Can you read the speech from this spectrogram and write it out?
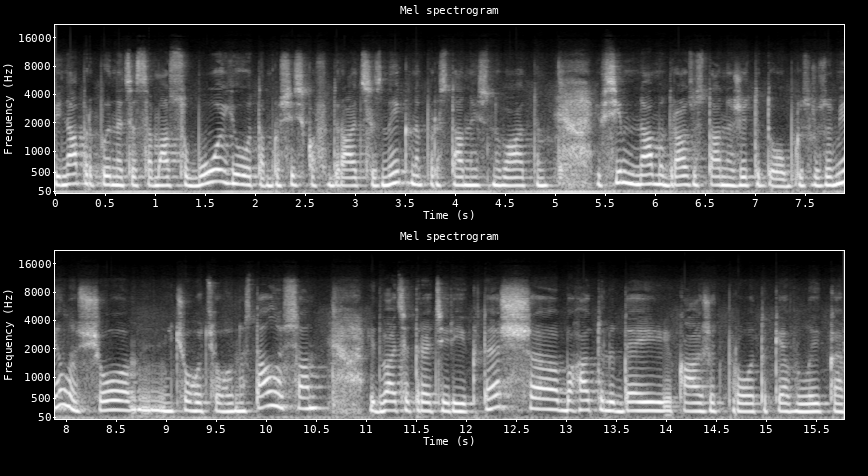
війна припиниться сама собою, там Російська Федерація зникне, перестане існувати, і всім нам одразу стане жити добре. Зрозуміло, що нічого цього не сталося. І 23-й рік теж е, багато людей кажуть про таке велике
